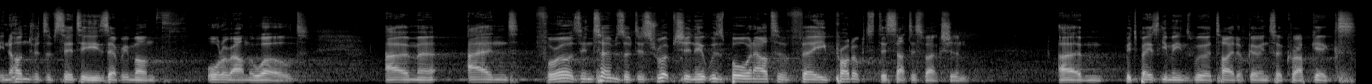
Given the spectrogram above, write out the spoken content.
in hundreds of cities every month all around the world. Um, and for us, in terms of disruption, it was born out of a product dissatisfaction, um, which basically means we were tired of going to crap gigs.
